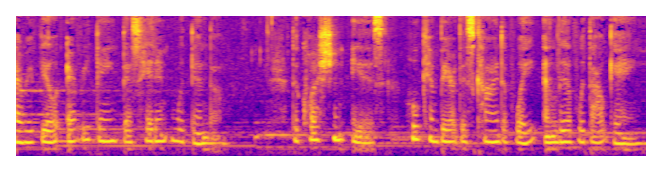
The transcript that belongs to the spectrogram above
and reveal everything that's hidden within them. The question is who can bear this kind of weight and live without gain?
